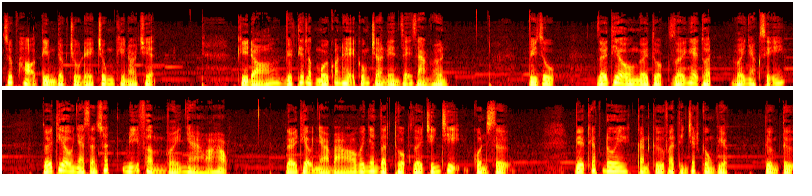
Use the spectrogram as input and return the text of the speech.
giúp họ tìm được chủ đề chung khi nói chuyện. Khi đó, việc thiết lập mối quan hệ cũng trở nên dễ dàng hơn. Ví dụ, giới thiệu người thuộc giới nghệ thuật với nhạc sĩ, giới thiệu nhà sản xuất mỹ phẩm với nhà hóa học, giới thiệu nhà báo với nhân vật thuộc giới chính trị, quân sự. Việc ghép đôi căn cứ vào tính chất công việc tương tự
